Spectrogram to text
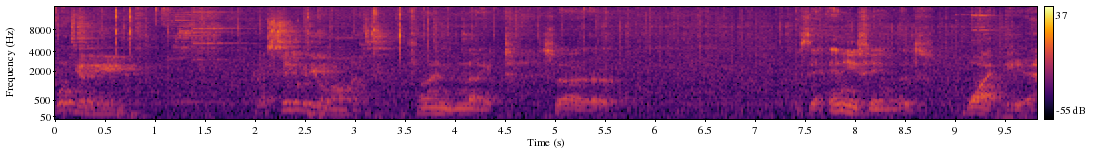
What do you need? Can I speak with you a moment? find Nate. So, is there anything that's white here?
